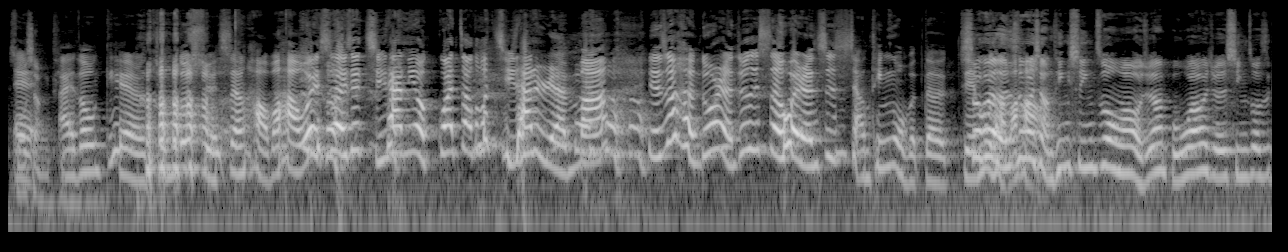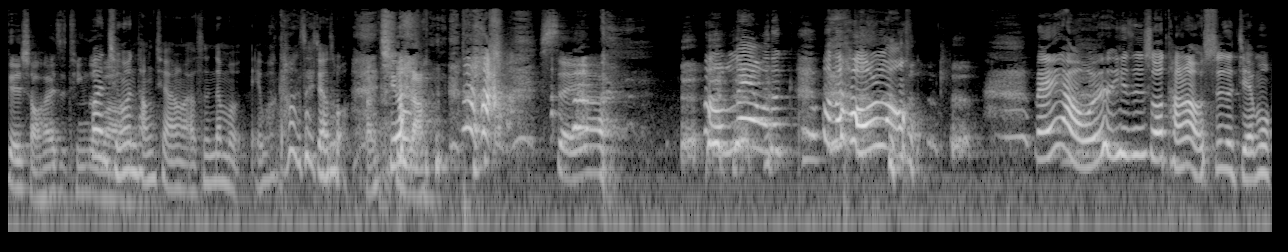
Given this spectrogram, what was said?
所所想听的 i don't care，全部都学生，好不好？我也是有一些其他，你有关照过其他的人吗？也是很多人，就是社会人士是想听我们的节目，社会人士会想听星座吗？我觉得他不会，他会觉得星座是给小孩子听的吧。不然，请问唐启阳老师，那么，哎、我刚刚在讲什么？唐启郎？谁啊？好累，我的我的喉咙。没有，我的意思是说，唐老师的节目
